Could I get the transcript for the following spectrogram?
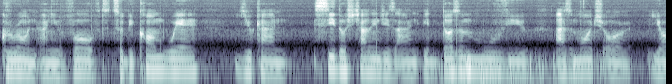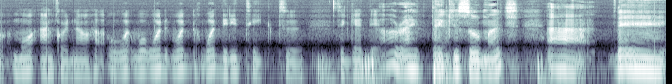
grown and evolved to become where you can see those challenges and it doesn't move you as much or you're more anchored now How, what, what what what did it take to to get there? All right thank you so much. Uh the,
